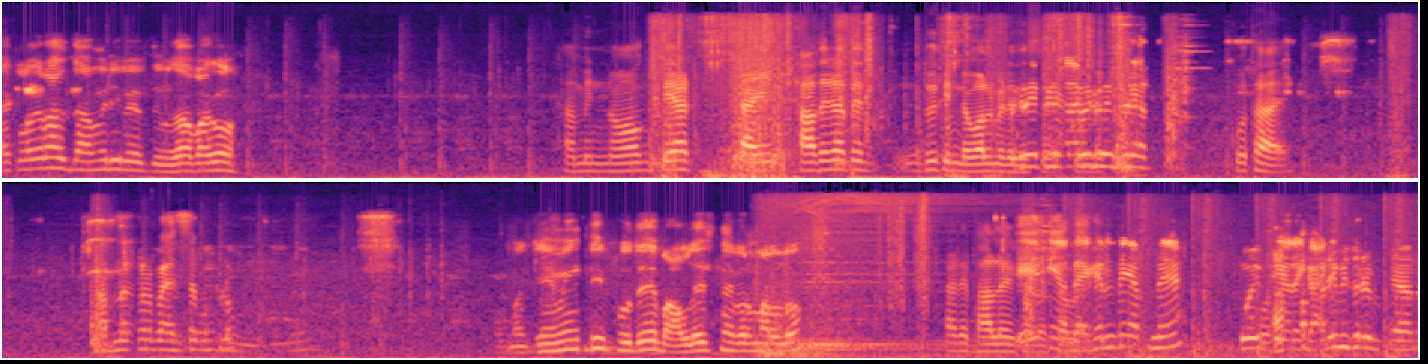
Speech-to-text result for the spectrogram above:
এক লগে রাজ দাও আমি রিভাইভ দিমু যা ভাগো আমি নক দেওয়ার টাইম সাথে সাথে দুই তিনটা বল মেরে দিছে। কোথায়? আপনার কোন বাইসে উঠল? গেমিং দি ফুদে ভালো স্নাইপার মারলো। আরে ভালোই খেলে দেখেন নাই আপনি? ওই প্লেয়ারে গাড়ির ভিতরে প্লেয়ার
